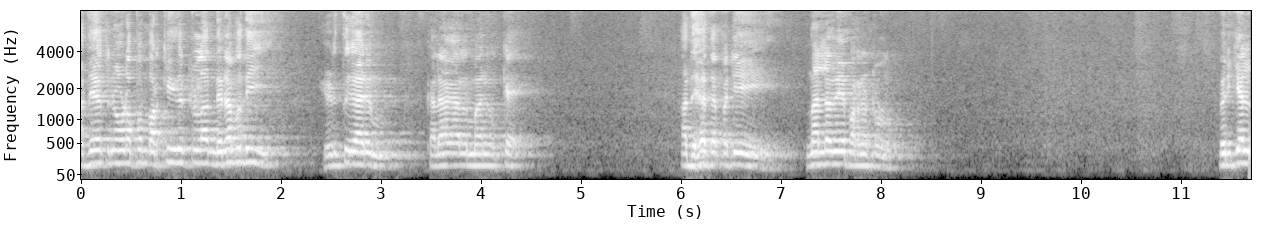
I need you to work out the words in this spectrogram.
അദ്ദേഹത്തിനോടൊപ്പം വർക്ക് ചെയ്തിട്ടുള്ള നിരവധി എഴുത്തുകാരും കലാകാരന്മാരും ഒക്കെ അദ്ദേഹത്തെ പറ്റി നല്ലതേ പറഞ്ഞിട്ടുള്ളൂ. ഒരിക്കൽ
